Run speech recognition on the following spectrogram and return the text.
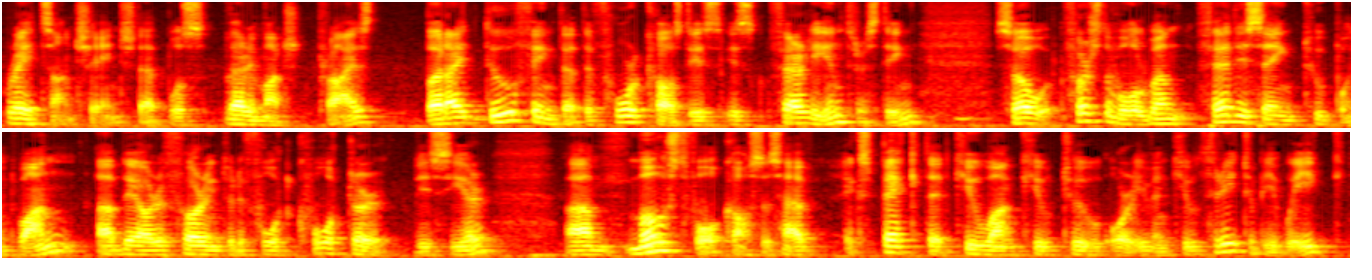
rates unchanged. That was very much priced. But I do think that the forecast is, is fairly interesting. So, first of all, when Fed is saying 2.1, uh, they are referring to the fourth quarter this year. Um, most forecasters have expected Q1, Q2, or even Q3 to be weak.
